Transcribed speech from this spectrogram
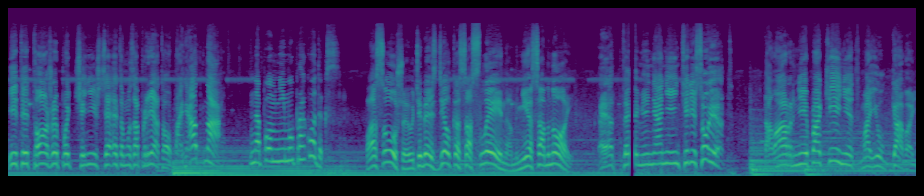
и ты тоже подчинишься этому запрету, понятно? Напомни ему про кодекс. Послушай, у тебя сделка со Слейном, не со мной. Это меня не интересует. Товар не покинет мою гавань.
